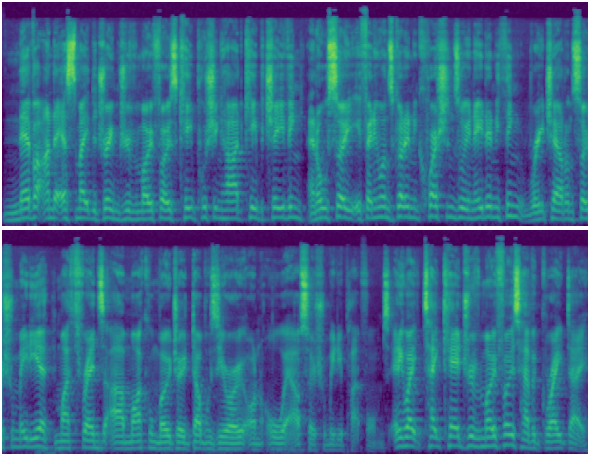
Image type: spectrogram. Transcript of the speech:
never underestimate the dream driven mofos keep pushing hard keep achieving and also if anyone's got any questions or you need anything reach out on social media. My threads are michael mojo double zero on all our social media platforms. Anyway take care driven mofos. Have a great day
